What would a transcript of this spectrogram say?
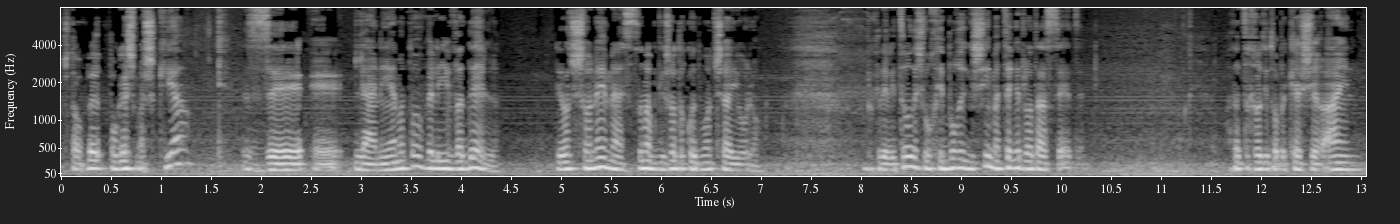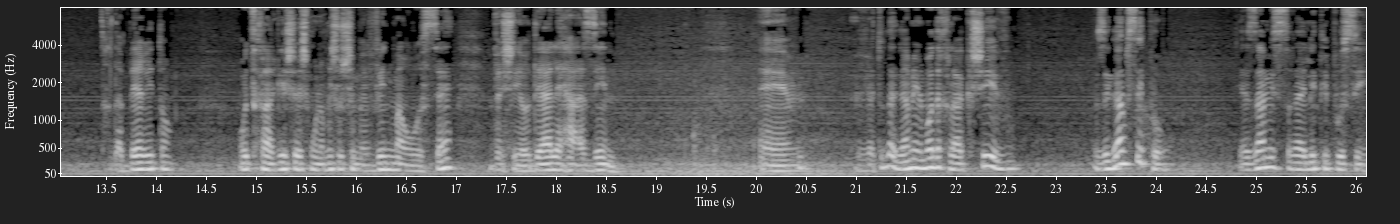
כשאתה פוגש משקיע, זה אה, לעניין אותו ולהיבדל. להיות שונה מה-20 הפגישות הקודמות שהיו לו. וכדי ליצור איזשהו חיבור רגשי, מצגת לא תעשה את זה. אתה צריך להיות איתו בקשר עין, צריך לדבר איתו. הוא צריך להרגיש שיש מולו מישהו שמבין מה הוא עושה ושיודע להאזין. אמ, ואתה יודע, גם ללמוד איך להקשיב, זה גם סיפור. יזם ישראלי טיפוסי,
